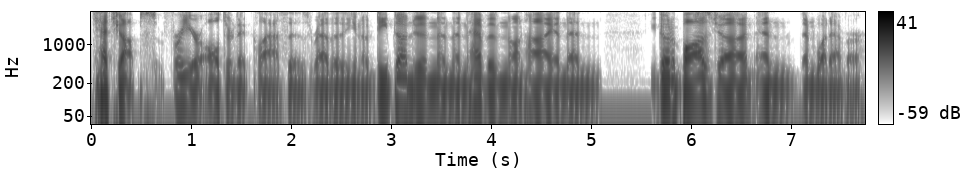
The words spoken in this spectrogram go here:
catch ups for your alternate classes rather than, you know, deep dungeon and then heaven on high and then you go to Bozja and then whatever.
